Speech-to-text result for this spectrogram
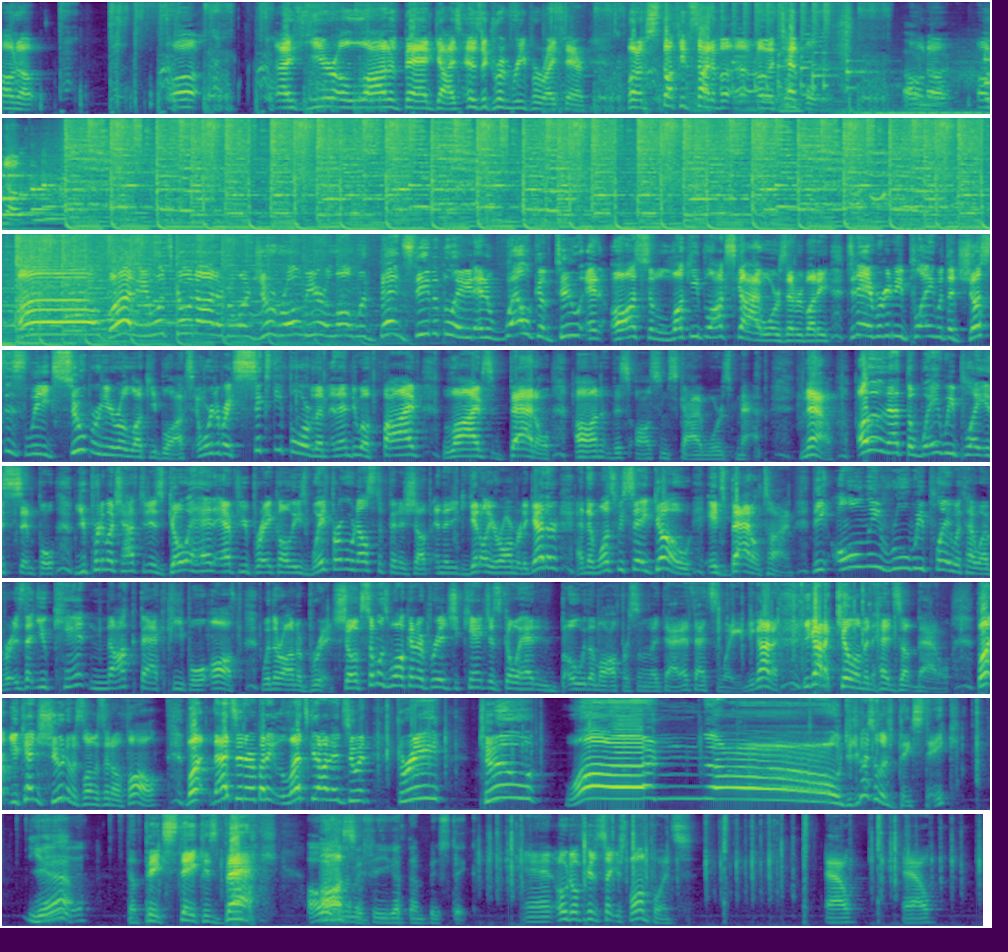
Oh no. Oh, I hear a lot of bad guys. There's a Grim Reaper right there. But I'm stuck inside of a, of a temple. Oh, Oh no. no. Oh no. Blade, and welcome to an awesome Lucky Block Sky Wars, everybody. Today, we're going to be playing with the Justice League Superhero Lucky Blocks, and we're going to break 64 of them and then do a 5 lives battle on this awesome Sky Wars map. Now, other than that, the way we play is simple. You pretty much have to just go ahead after you break all these, wait for everyone else to finish up, and then you can get all your armor together, and then once we say go, it's battle time. The only rule we play with, however, is that you can't knock back people off when they're on a bridge. So if someone's walking on a bridge, you can't just go ahead and bow them off or something like that. That's, that's lame. You gotta, you gotta kill them in heads-up battle. But you can shoot them as long as they don't fall. But that's it, everybody. Let's get on into it. Three, two, one, go! Did you guys know there's big steak? Yeah. The big steak is back. Oh, awesome. Awesome. make sure you got that big steak. And oh, don't forget to set your spawn points. Ow, ow,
